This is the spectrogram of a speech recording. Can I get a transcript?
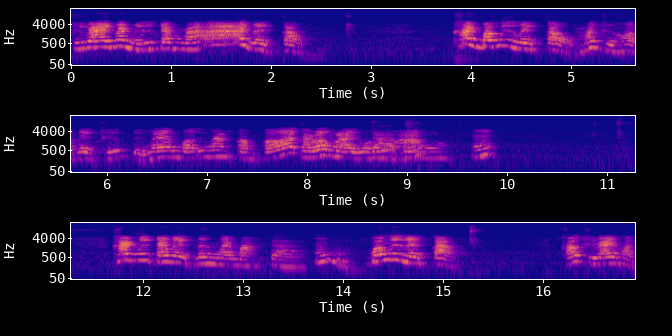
ที่ไรมันหนีจำร้ายเลยเก่าขั้นบ่มีเลยเก่ามันคือหอดเลยถือถึงแม่งบ่อึ้งนั่งกำก้อยกระร่องไรหัวจ้าหัวปูขั้นมีแต่เลขหนึ่งแม่นบ่จ้าอืมบ่มีเลขเก่า เขาถือไรหอด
